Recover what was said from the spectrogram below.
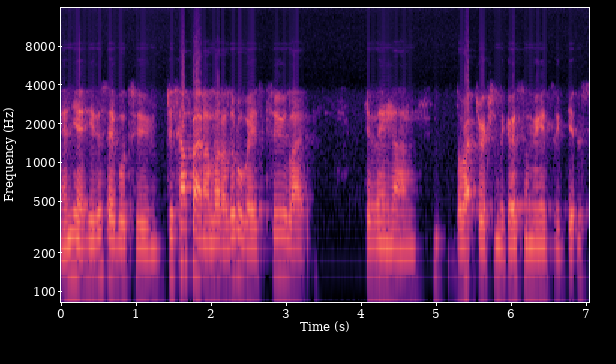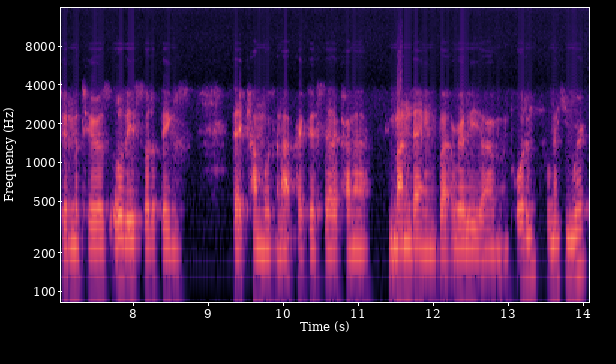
And yeah, he's just able to just help out in a lot of little ways too, like giving um, the right direction to go somewhere to get the certain materials, all these sort of things that come with an art practice that are kind of mundane but really um, important for making work.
